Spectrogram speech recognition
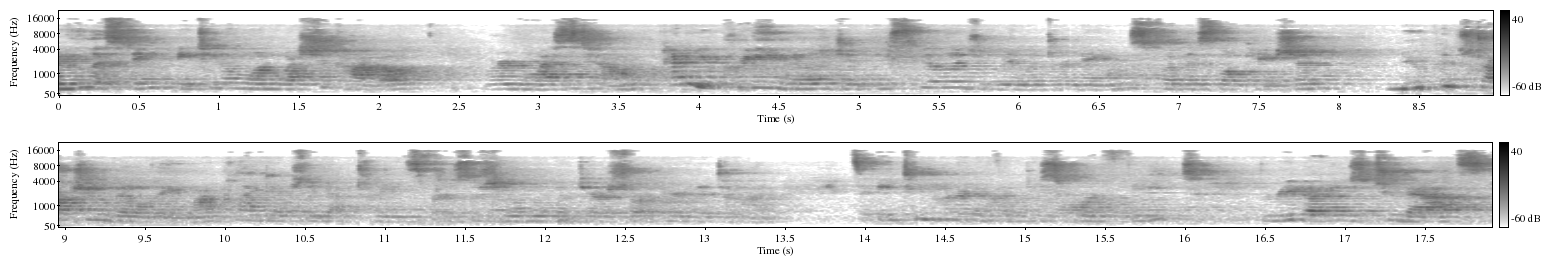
My new listing, 1801 West Chicago. We're in West Town, kind of Ukrainian Village and East Village realtor names for this location. New construction building. My client actually got transferred, so she only lived here a short period of time. It's 1,850 square feet, three bedrooms, two baths,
